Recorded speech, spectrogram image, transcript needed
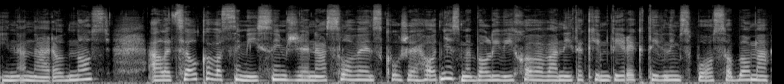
iná národnosť, ale celkovo si myslím, že na Slovensku, že hodne sme boli vychovávaní takým direktívnym spôsobom a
